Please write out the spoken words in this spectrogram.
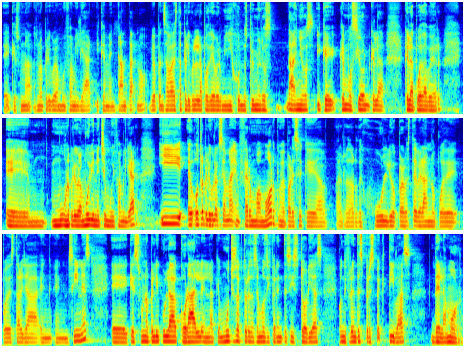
Eh, que es una, es una película muy familiar y que me encanta, ¿no? Yo pensaba, esta película la podría ver mi hijo en los primeros años y qué, qué emoción que la, que la pueda ver. Eh, una película muy bien hecha y muy familiar. Y eh, otra película que se llama Enfermo Amor, que me parece que a- alrededor de julio, para este verano, puede, puede estar ya en, en cines, eh, que es una película coral en la que muchos actores hacemos diferentes historias con diferentes perspectivas del amor.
